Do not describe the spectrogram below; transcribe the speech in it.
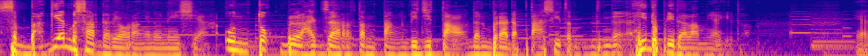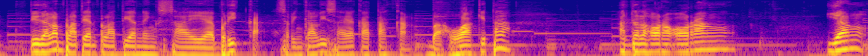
sebagian besar dari orang Indonesia untuk belajar tentang digital dan beradaptasi hidup di dalamnya gitu. Ya, di dalam pelatihan-pelatihan yang saya berikan, sering kali saya katakan bahwa kita adalah orang-orang yang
